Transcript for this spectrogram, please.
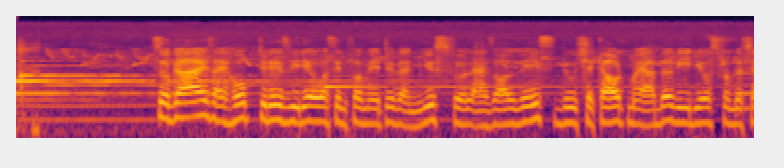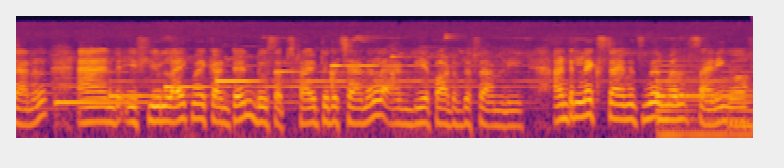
So guys, I hope today's video was informative and useful. As always, do check out my other videos from the channel. And if you like my content, do subscribe to the channel and be a part of the family. Until next time, it's Nirmal signing off.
